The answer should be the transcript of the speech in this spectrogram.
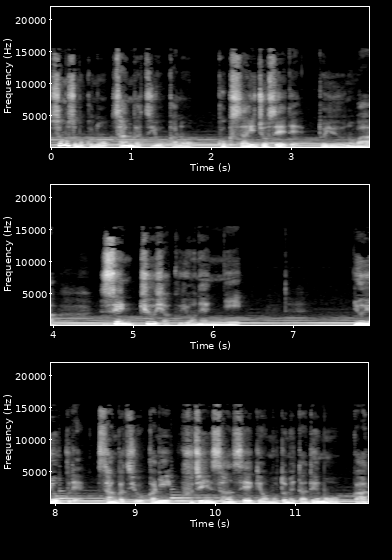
そもそもこの3月8日の国際女性デーというのは1904年にニューヨークで3月8日に婦人参政権を求めたデモがあっ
